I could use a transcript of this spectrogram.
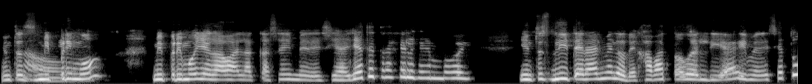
Entonces mi primo, mi primo llegaba a la casa y me decía, ya te traje el Game Boy. Y entonces literal me lo dejaba todo el día y me decía, tú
